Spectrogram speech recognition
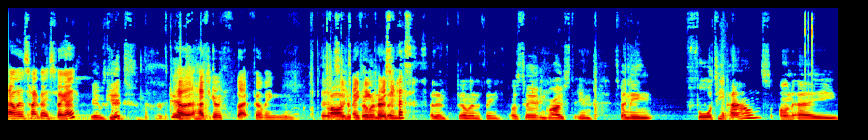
How was Homebase, Virgo? Yeah, it was good. It was good. How, how'd you go with like filming the Oh, decision making process? I didn't film anything. I was too engrossed in spending forty pounds on a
